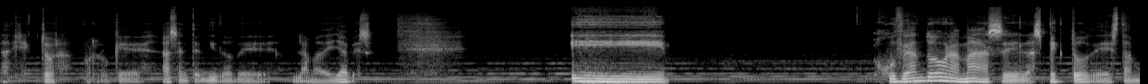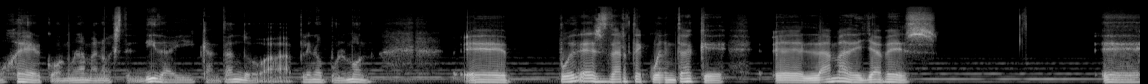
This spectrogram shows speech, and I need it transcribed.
la directora, por lo que has entendido de la ama de llaves. Y Juzgando ahora más el aspecto de esta mujer con una mano extendida y cantando a pleno pulmón, eh, puedes darte cuenta que el ama de llaves eh,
